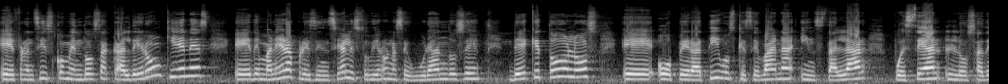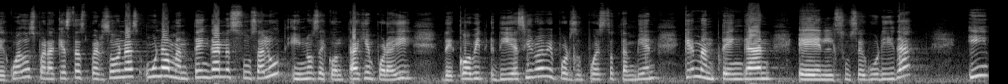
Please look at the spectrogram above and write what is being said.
eh, Francisco Mendoza Calderón, quienes eh, de manera presencial estuvieron asegurándose de que todos los eh, operativos que se van a instalar pues sean los adecuados para que estas personas, una, mantengan su salud y no se contagien por ahí de COVID-19 y por supuesto también que mantengan en su seguridad y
